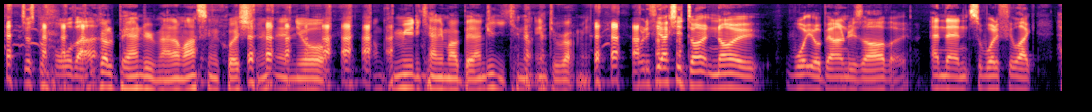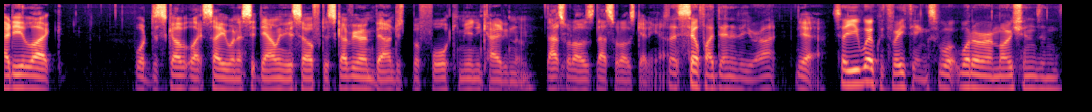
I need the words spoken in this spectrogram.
just before I've got a boundary, man. I'm asking a question and you're I'm communicating my boundary. You cannot interrupt me. what if you actually don't know what your boundaries are though? And then, so what if you're like? How do you like? What discover? Like, say you want to sit down with yourself, discover your own boundaries before communicating them. That's what I was. That's what I was getting at. So self identity, right? Yeah. So you work with three things. What, what are emotions and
